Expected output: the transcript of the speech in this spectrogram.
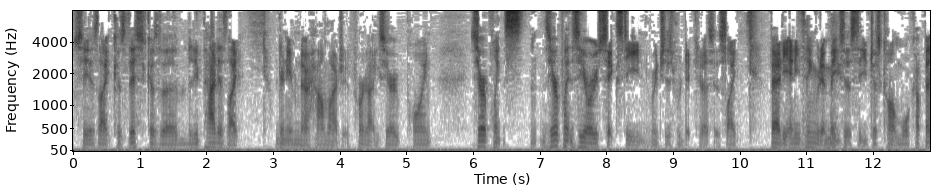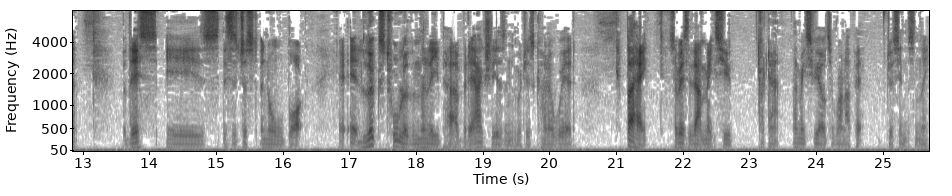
See, it's like, because this, because the lily pad is like, I don't even know how much. It's probably like 0. Point, 0. Point, 0. Point 016, which is ridiculous. It's like barely anything, but it makes it so that you just can't walk up it. But this is this is just a normal block. It, it looks taller than the lily pad, but it actually isn't, which is kind of weird. But hey, so basically that makes you, god damn, that makes you be able to run up it just instantly.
